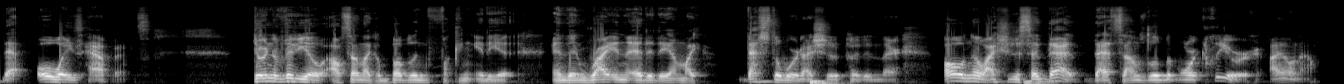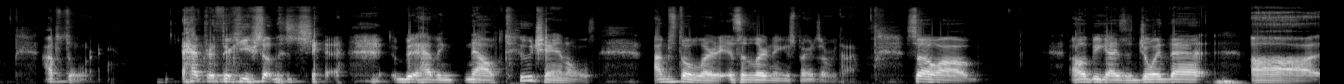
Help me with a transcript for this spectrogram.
That always happens. During the video, I'll sound like a bubbling fucking idiot. And then right in the editing, I'm like, that's the word I should have put in there. Oh no, I should have said that. That sounds a little bit more clearer. I don't know. I'm still learning. After three years on this chat, but having now two channels, I'm still learning. It's a learning experience over time. So, um, I hope you guys enjoyed that. Uh,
